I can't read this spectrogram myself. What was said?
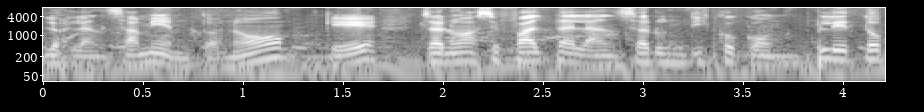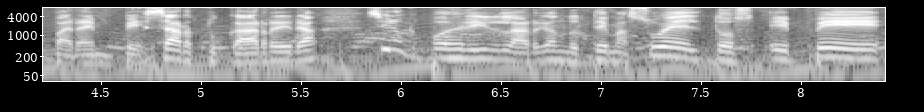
los lanzamientos, ¿no? Que ya no hace falta lanzar un disco completo para empezar tu carrera, sino que puedes ir largando temas sueltos, EP,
